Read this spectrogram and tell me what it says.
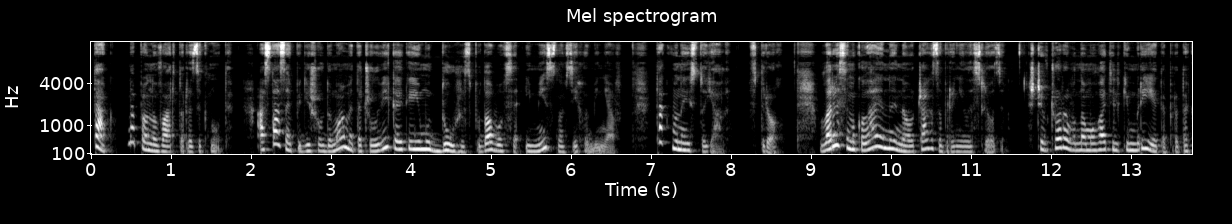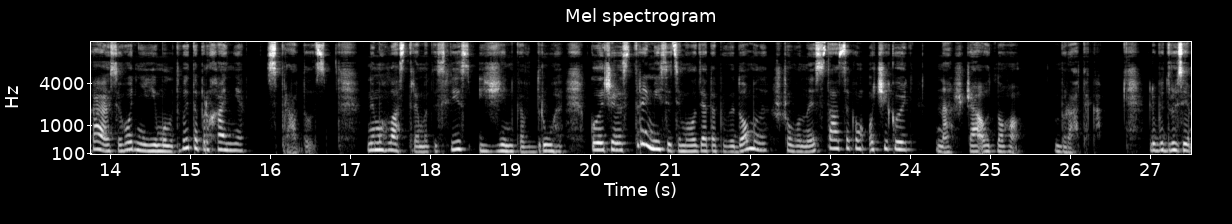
Так, напевно, варто ризикнути. А Стасик підійшов до мами та чоловіка, який йому дуже сподобався і міцно всіх обійняв. Так вони і стояли втрьох. В Лариси Миколаївної на очах забраніли сльози. Ще вчора вона могла тільки мріяти про таке, а сьогодні її молитви та прохання справдились. Не могла стримати сліз і жінка вдруге, коли через три місяці молодята повідомили, що вони з Стасиком очікують на ще одного братика. Любі друзі,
